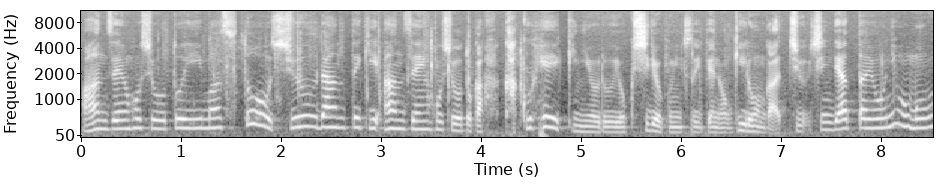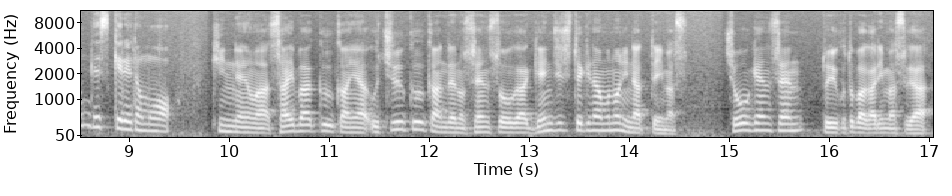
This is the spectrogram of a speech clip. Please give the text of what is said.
安全保障といいますと集団的安全保障とか核兵器による抑止力についての議論が中心であったように思うんですけれども。近年はサイバー空間や宇宙空間での戦争が現実的なものになっています。超限戦という言葉がありますが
